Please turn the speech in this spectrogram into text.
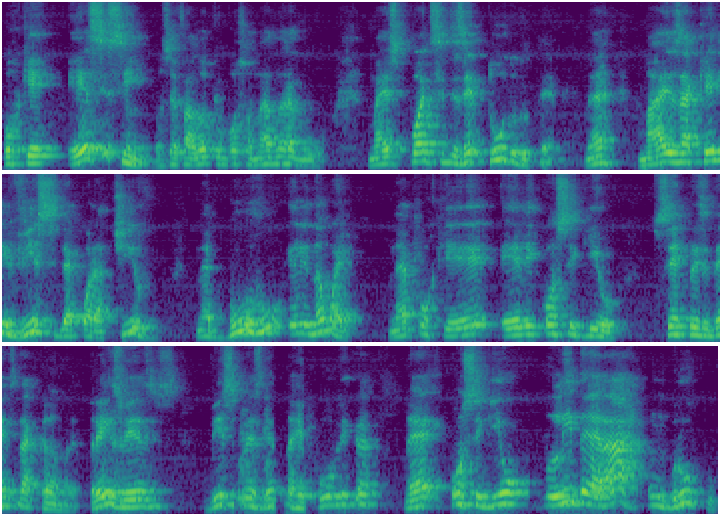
Porque esse sim, você falou que o Bolsonaro era burro, mas pode-se dizer tudo do Temer. Né? Mas aquele vice decorativo, né, burro, ele não é né, porque ele conseguiu ser presidente da Câmara três vezes, vice-presidente da República, né, conseguiu liderar um grupo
